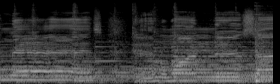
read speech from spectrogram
Righteousness and wonders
